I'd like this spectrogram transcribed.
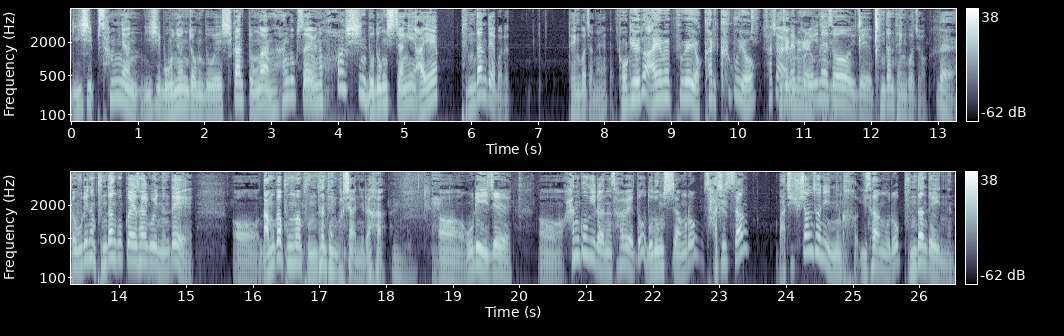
23년, 25년 정도의 시간 동안 한국 사회는 훨씬 노동 시장이 아예 분단돼 버렸 된 거잖아요. 거기에도 IMF의 역할이 크고요. 사실 IMF로. 인해서 이제 분단된 거죠. 네. 그러니까 우리는 분단 국가에 살고 있는데 어 남과 북만 분단된 것이 아니라 음. 어 우리 이제 어 한국이라는 사회도 노동 시장으로 사실상 마치 휴전선이 있는 거 이상으로 분단되어 있는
